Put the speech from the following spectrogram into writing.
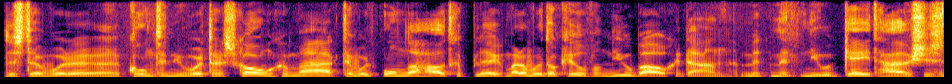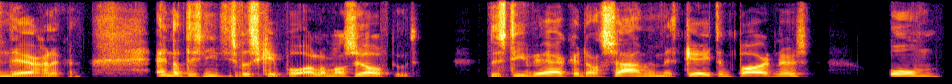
Dus er worden, continu wordt er schoongemaakt, er wordt onderhoud gepleegd, maar er wordt ook heel veel nieuwbouw gedaan met, met nieuwe gatehuisjes en dergelijke. En dat is niet iets wat Schiphol allemaal zelf doet. Dus die werken dan samen met ketenpartners om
